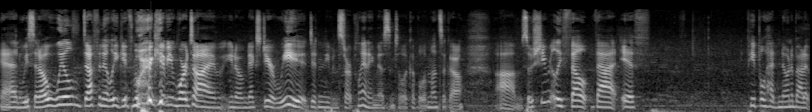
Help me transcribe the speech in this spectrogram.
And we said, "Oh, we'll definitely give more give you more time, you know, next year." We didn't even start planning this until a couple of months ago. Um, so she really felt that if people had known about it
